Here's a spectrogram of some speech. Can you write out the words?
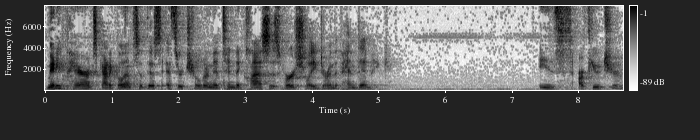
Many parents got a glimpse of this as their children attended classes virtually during the pandemic. Is our future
